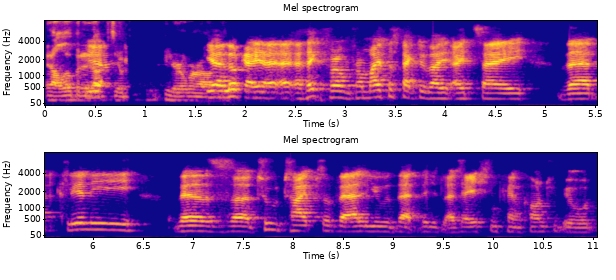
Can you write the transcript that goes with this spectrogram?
and I'll open it yeah. up to Peter. We're yeah, look, I, I think from from my perspective, I, would say that clearly there's uh, two types of value that digitalization can contribute.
